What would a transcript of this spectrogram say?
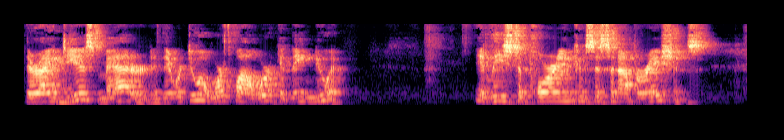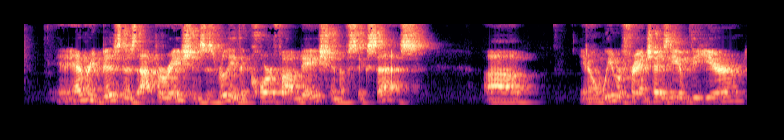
their ideas mattered and they were doing worthwhile work and they knew it. It leads to poor and inconsistent operations. In every business, operations is really the core foundation of success. Uh, you know, we were franchisee of the year,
